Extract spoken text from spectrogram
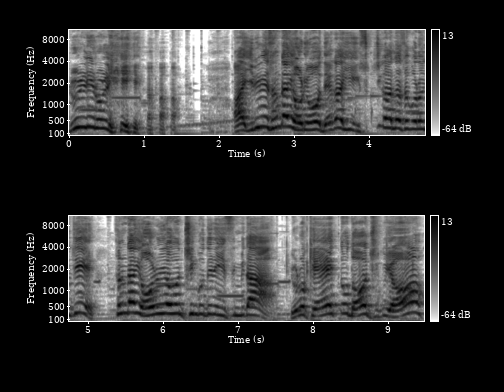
룰리롤리. 아 이름이 상당히 어려워. 내가 이 숙지가 안 나서 그런지 상당히 어려운 친구들이 있습니다. 요렇게 또 넣어주고요.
